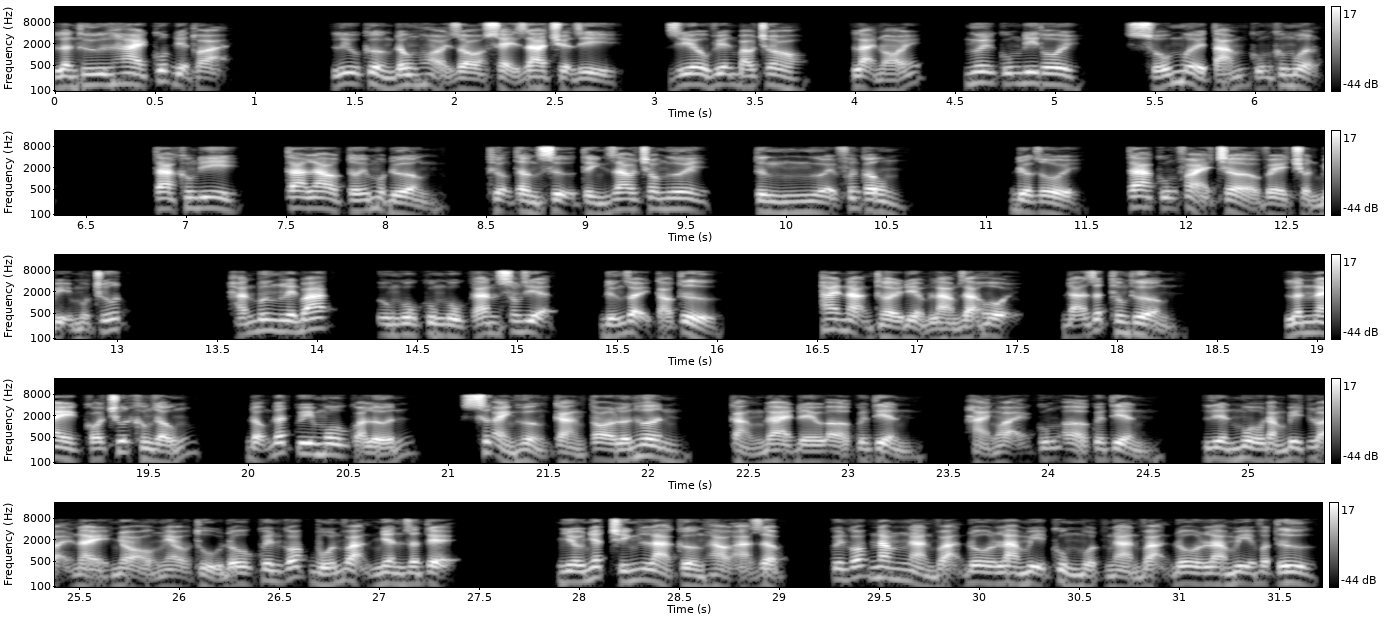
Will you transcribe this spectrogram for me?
Lần thứ hai cúp điện thoại. Lưu cường đông hỏi dò xảy ra chuyện gì, diêu viễn báo cho, lại nói, ngươi cũng đi thôi, số 18 cũng không muộn. Ta không đi, ta lao tới một đường, thượng tầng sự tình giao cho ngươi, từng người phân công. Được rồi, ta cũng phải trở về chuẩn bị một chút hắn bưng lên bát, ù ngục cùng ngục ăn xong diện, đứng dậy cáo tử. Hai nạn thời điểm làm dạ hội đã rất thông thường. Lần này có chút không giống, động đất quy mô quá lớn, sức ảnh hưởng càng to lớn hơn, cảng đài đều ở quyên tiền, hải ngoại cũng ở quyên tiền, liền mô đằng bịt loại này nhỏ nghèo thủ đô quyên góp bốn vạn nhân dân tệ. Nhiều nhất chính là cường hào ả rập, quyên góp năm ngàn vạn đô la mỹ cùng một ngàn vạn đô la mỹ vật tư.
